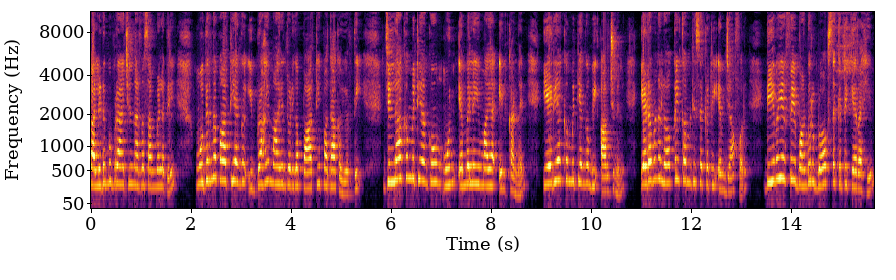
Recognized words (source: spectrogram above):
കല്ലിടുമ്പ് ബ്രാഞ്ചിൽ നടന്ന സമ്മേളനത്തിൽ മുതിർന്ന പാർട്ടി അംഗം ഇബ്രാഹിം ആര്യൻ തുടങ്ങിയ പാർട്ടി പതാക ഉയർത്തി. ജില്ലാ കമ്മിറ്റി അംഗവും മുൻ എം എൽ എയുമായ എൽ കണ്ണൻ ഏരിയ കമ്മിറ്റി അംഗം V Arjunan Edavanna local committee secretary M Jafar DYFI Wandoor block secretary K Rahim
